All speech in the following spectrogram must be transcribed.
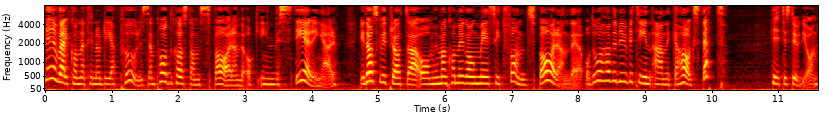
Hej och välkomna till Nordea Puls, en podcast om sparande och investeringar. Idag ska vi prata om hur man kommer igång med sitt fondsparande och då har vi bjudit in Annika Hagstedt hit till studion.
